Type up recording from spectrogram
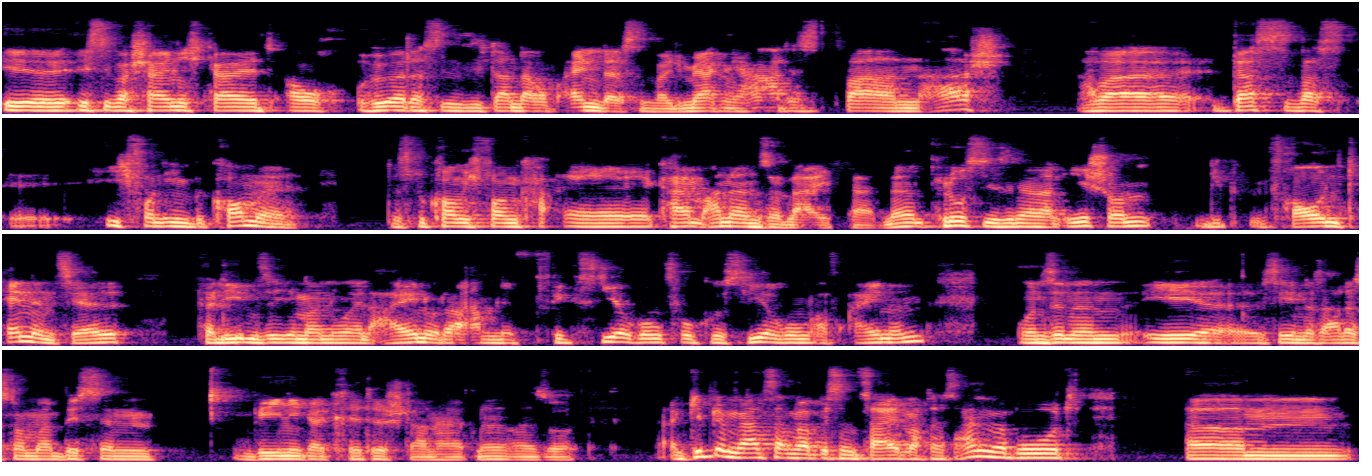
äh, ist die Wahrscheinlichkeit auch höher, dass sie sich dann darauf einlassen, weil die merken, ja, das ist zwar ein Arsch, aber das, was ich von ihm bekomme, das bekomme ich von äh, keinem anderen so leicht. Halt, ne? Plus, die sind ja dann eh schon, die Frauen tendenziell verlieben sich immer nur in einen oder haben eine Fixierung, Fokussierung auf einen und sind dann eh, äh, sehen das alles nochmal ein bisschen weniger kritisch dann halt. Ne? Also gibt dem Ganzen einfach ein bisschen Zeit, macht das Angebot. Ähm,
